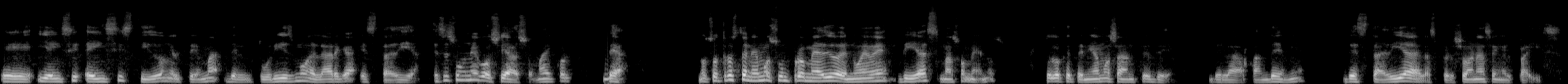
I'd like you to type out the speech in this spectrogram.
Eh, y he, insistido en el tema del turismo de larga estadía. Ese es un negociazo, Michael. Vea, nosotros tenemos un promedio de nueve días más o menos, es lo que teníamos antes de, de la pandemia, de estadía de las personas en el país,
